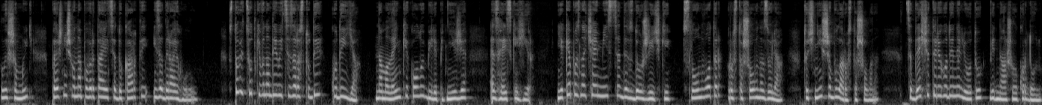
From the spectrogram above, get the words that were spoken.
лише мить, перш ніж вона повертається до карти і задирає голову. Сто відсотків вона дивиться зараз туди, куди й я, на маленьке коло біля підніжжя Есгейських гір, яке позначає місце, де вздовж річки Слоунвотер розташована золя, точніше була розташована. Це десь 4 години льоту від нашого кордону.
